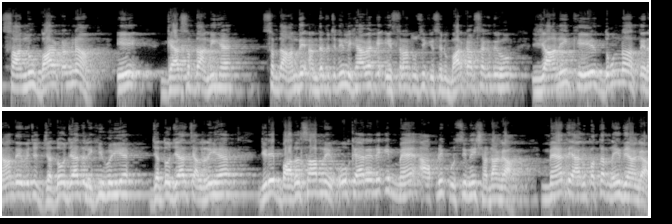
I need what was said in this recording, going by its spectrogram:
ਸਾਨੂੰ ਬਾਹਰ ਕੱਢਣਾ ਇਹ ਗੈਰ ਸੰਵਿਧਾਨੀ ਹੈ। ਸੰਵਿਧਾਨ ਦੇ ਅੰਦਰ ਵਿੱਚ ਨਹੀਂ ਲਿਖਿਆ ਹੋਇਆ ਕਿ ਇਸ ਤਰ੍ਹਾਂ ਤੁਸੀਂ ਕਿਸੇ ਨੂੰ ਬਾਹਰ ਕੱਢ ਸਕਦੇ ਹੋ। ਯਾਨੀ ਕਿ ਦੋਨਾਂ ਧਿਰਾਂ ਦੇ ਵਿੱਚ ਜਦੋਜਹਿਦ ਲਿਖੀ ਹੋਈ ਹੈ, ਜਦੋਜਹਿਦ ਚੱਲ ਰਹੀ ਹੈ। ਜਿਹੜੇ ਬਾਦਲ ਸਾਹਿਬ ਨੇ ਉਹ ਕਹਿ ਰਹੇ ਨੇ ਕਿ ਮੈਂ ਆਪਣੀ ਕੁਰਸੀ ਨਹੀਂ ਛੱਡਾਂਗਾ, ਮੈਂ ਤਿਆਗ ਪੱਤਰ ਨਹੀਂ ਦਿਆਂਗਾ।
